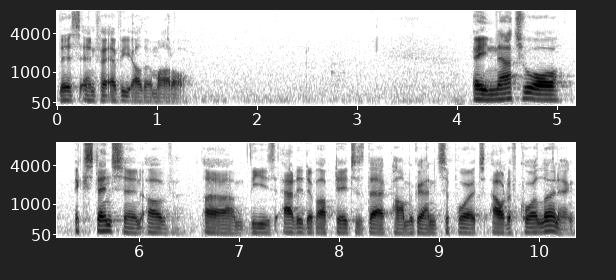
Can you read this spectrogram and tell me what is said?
this and for every other model. A natural extension of um, these additive updates is that Pomegranate supports out-of-core learning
